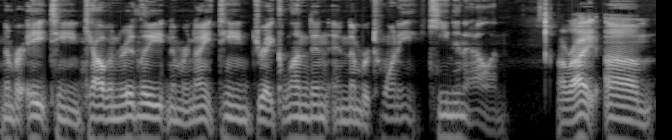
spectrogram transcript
Number 18, Calvin Ridley. Number 19, Drake London. And number 20, Keenan Allen. all right. Um,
